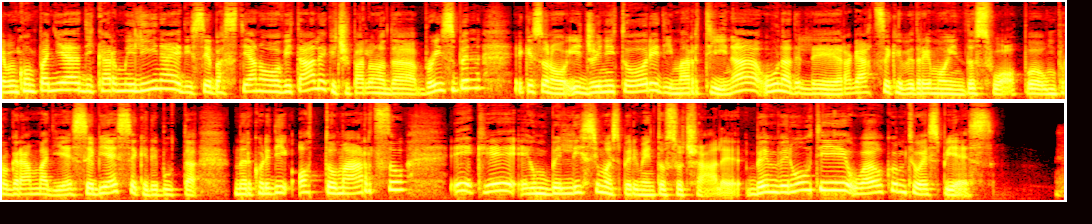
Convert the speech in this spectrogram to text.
Siamo in compagnia di Carmelina e di Sebastiano Vitale che ci parlano da Brisbane e che sono i genitori di Martina, una delle ragazze che vedremo in The Swap, un programma di SBS che debutta mercoledì 8 marzo e che è un bellissimo esperimento sociale. Benvenuti, welcome to SBS.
